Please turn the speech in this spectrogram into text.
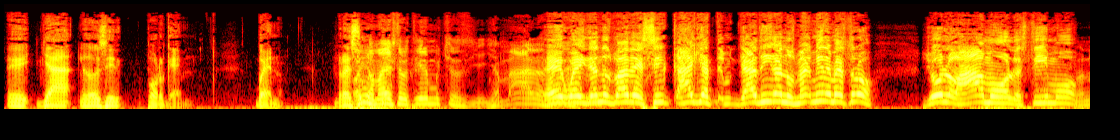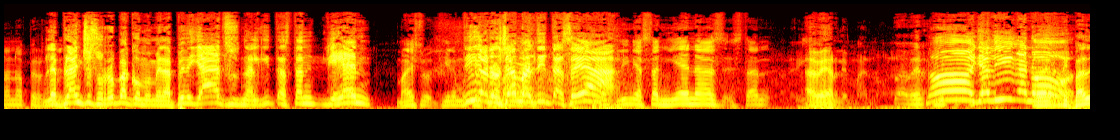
eh, ya les voy a decir por qué. Bueno, resulta. Oiga, maestro, tiene muchas llamadas. Eh, güey, ya nos va a decir, cállate, ya díganos, ma- mire, maestro, yo lo amo, lo estimo. No, no, no, pero... Le plancho su ropa como me la pide, ya sus nalguitas están bien. Maestro, tiene muchas Díganos ya, llamadas. maldita sea. Las líneas están llenas, están... A ver. A ver, No, ya A ver, díganos. ni para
